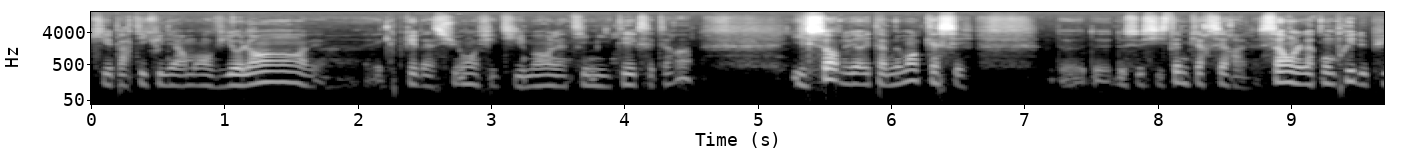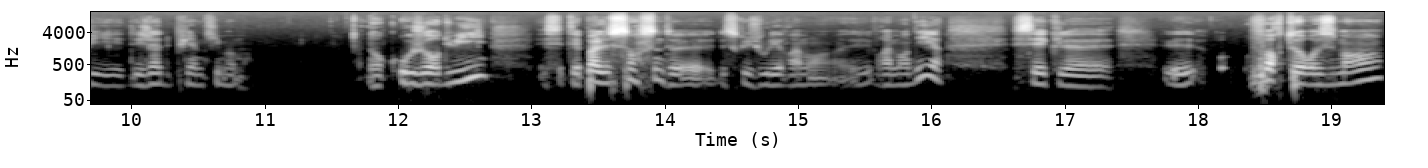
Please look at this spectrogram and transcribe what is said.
qui est particulièrement violent, avec privation, effectivement, l'intimité, etc., ils sortent véritablement cassés de, de ce système carcéral. Ça, on l'a compris depuis, déjà depuis un petit moment. Donc aujourd'hui, et ce n'était pas le sens de, ce que je voulais vraiment, vraiment dire, c'est que fort heureusement,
